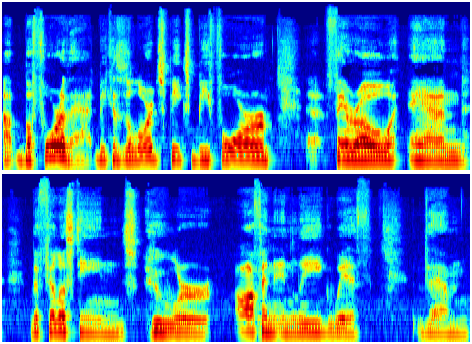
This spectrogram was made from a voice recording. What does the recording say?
uh, before that because the Lord speaks before uh, Pharaoh and the Philistines, who were often in league with them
